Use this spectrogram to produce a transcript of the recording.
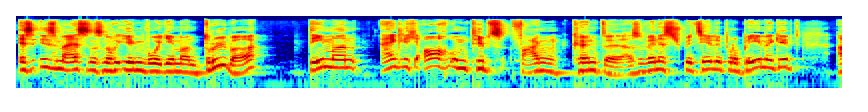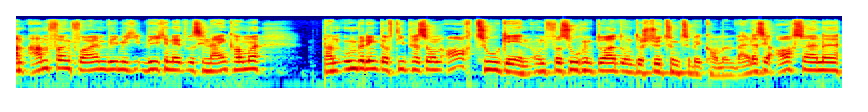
es ist meistens noch irgendwo jemand drüber, den man eigentlich auch um Tipps fragen könnte. Also wenn es spezielle Probleme gibt, am Anfang vor allem, wie ich, wie ich in etwas hineinkomme, dann unbedingt auf die Person auch zugehen und versuchen dort Unterstützung zu bekommen, weil das ja auch so eine,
